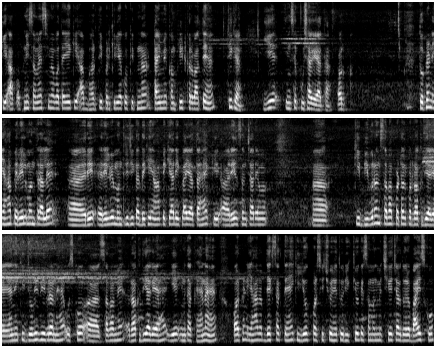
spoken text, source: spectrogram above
कि आप अपनी समय सीमा बताइए कि आप भर्ती प्रक्रिया को कितना टाइम में कंप्लीट करवाते हैं, ठीक है? ये इनसे पूछा गया था और तो फ्रेंड यहाँ पे रेल मंत्रालय रे, रेलवे मंत्री जी का देखिए यहाँ पे क्या रिप्लाई आता है कि रेल संचार एवं की विवरण सभा पटल पर रख दिया गया यानी कि जो भी विवरण है उसको सभा में रख दिया गया है। ये इनका कहना है। और फिर यहाँ पे आप देख सकते हैं कि योग प्रशिक्षु हेतु रिक्तियों के संबंध में छः चार दो हज़ार बाईस को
